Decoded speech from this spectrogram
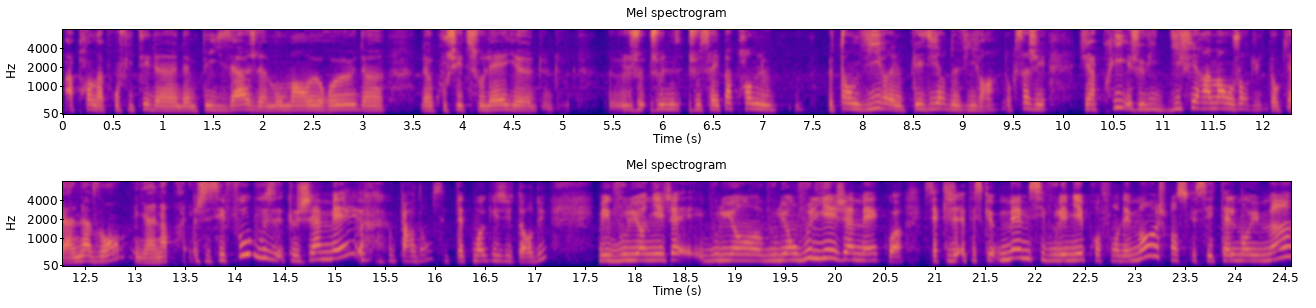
apprendre à profiter d'un paysage, d'un moment heureux, d'un coucher de soleil. euh, je ne savais pas prendre le, le temps de vivre et le plaisir de vivre. Donc ça, j'ai j'ai appris et je vis différemment aujourd'hui. Donc il y a un avant et il y a un après. C'est fou que, vous- que jamais, pardon, c'est peut-être moi qui suis tordue, mais que vous lui en, ayez ja- vous lui en, vous lui en vouliez jamais, quoi. C'est-à-dire que- parce que même si vous l'aimiez profondément, je pense que c'est tellement humain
